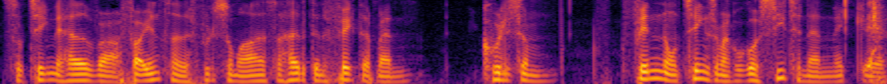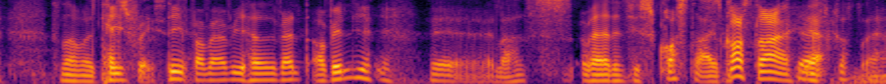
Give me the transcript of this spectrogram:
som tingene havde, var, før internettet fyldte så meget, så havde det den effekt, at man kunne ligesom finde nogle ting, som man kunne gå og sige til hinanden, ikke? Ja. Sådan noget med, det, det var, hvad vi havde valgt at vælge. Ja. Øh, eller, hvad er det til? Skråstreg. Skråstreg. Ja, Ja. skråstreg, ja.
